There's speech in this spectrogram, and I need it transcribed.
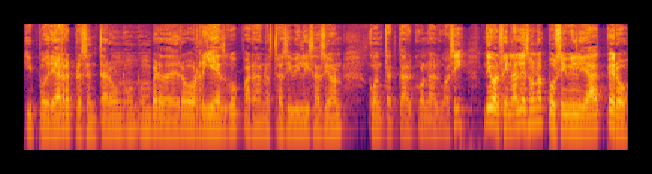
y podría representar un, verdadero riesgo para nuestra civilización contactar con algo así. Digo, al final es una posibilidad, pero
